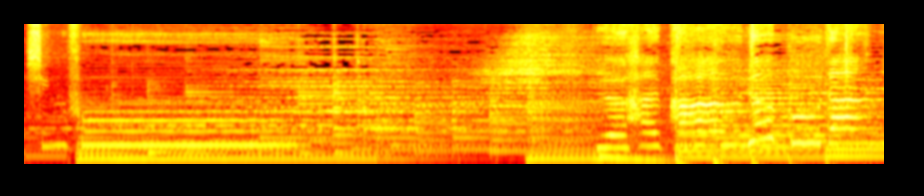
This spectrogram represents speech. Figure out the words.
幸福？越害怕越孤单，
